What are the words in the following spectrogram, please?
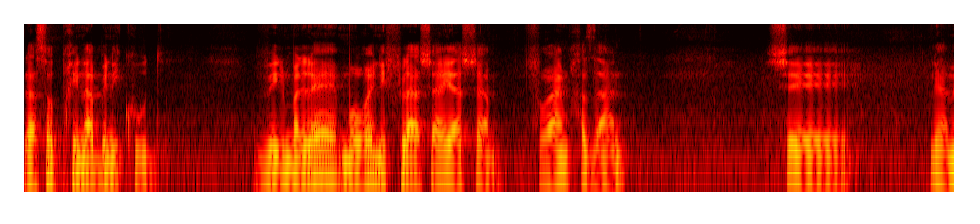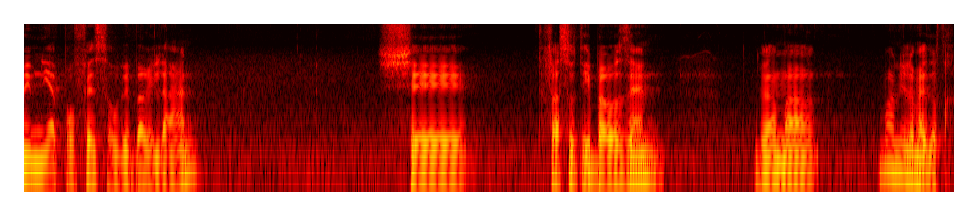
לעשות בחינה בניקוד, ואלמלא מורה נפלא שהיה שם, אפרים חזן, שלימים נהיה פרופסור בבר אילן, שתפס אותי באוזן ואמר, בוא אני אלמד אותך.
